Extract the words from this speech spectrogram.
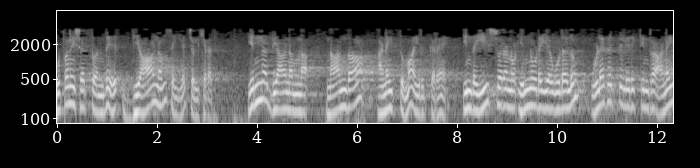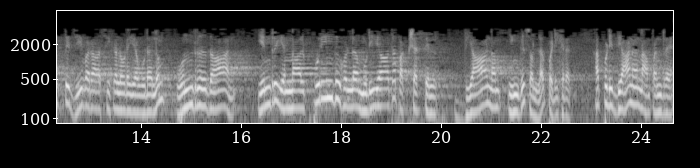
உபனிஷத் வந்து தியானம் செய்ய சொல்கிறது. என்ன தியானம்னா நான் தான் அனைத்துமா இருக்கிறேன். இந்த ஈஸ்வரன் என்னுடைய உடலும் உலகத்தில் இருக்கின்ற அனைத்து ஜீவராசிகளுடைய உடலும் ஒன்றுதான் என்று என்னால் புரிந்து கொள்ள முடியாத பட்சத்தில் தியானம் இங்கு சொல்லப்படுகிறது. அப்படி தியானம் நான் பண்றேன்.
